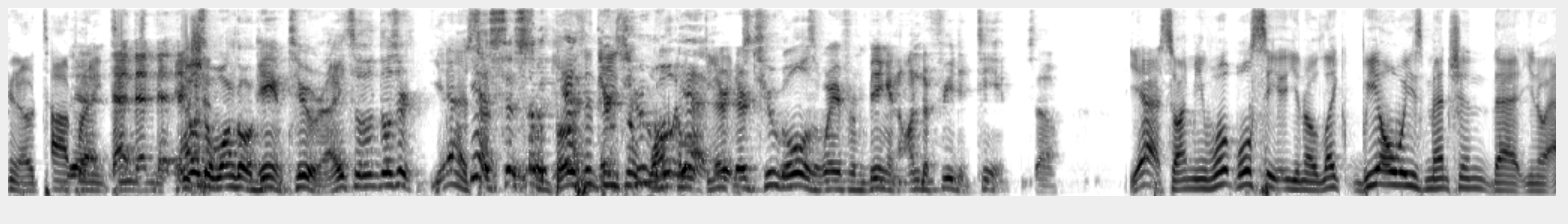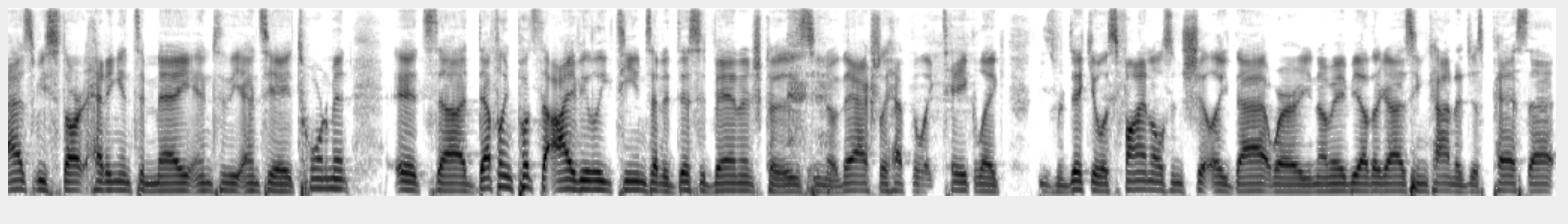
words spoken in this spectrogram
you know, top ranked. Yeah, that, that, that, that, was a one goal game too, right? So those are yeah. So, yeah, so, so, so both yeah, of these are one goal yeah, they're, they're two goals away from being an undefeated team. So yeah, so I mean, we'll we'll see. You know, like we always mention that you know as we start heading into May into the NCAA tournament, it's uh, definitely puts the Ivy League teams at a disadvantage because you know they actually have to like take like these ridiculous finals and shit like that, where you know maybe other guys can kind of just pass that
